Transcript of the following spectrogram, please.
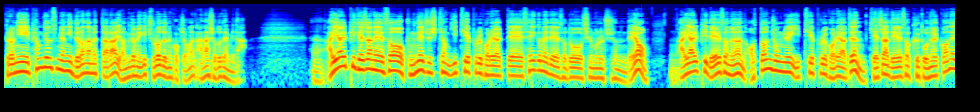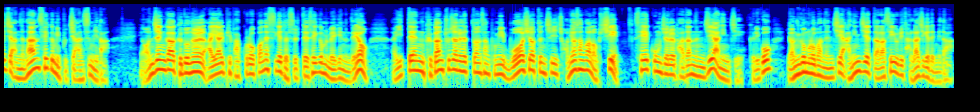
그러니 평균 수명이 늘어남에 따라 연금액이 줄어드는 걱정은 안 하셔도 됩니다. IRP 계좌 내에서 국내 주식형 ETF를 거래할 때 세금에 대해서도 질문을 주셨는데요. IRP 내에서는 어떤 종류의 ETF를 거래하든 계좌 내에서 그 돈을 꺼내지 않는 한 세금이 붙지 않습니다. 언젠가 그 돈을 IRP 밖으로 꺼내 쓰게 됐을 때 세금을 매기는데요. 이땐 그간 투자를 했던 상품이 무엇이었든지 전혀 상관없이 세액공제를 받았는지 아닌지, 그리고 연금으로 받는지 아닌지에 따라 세율이 달라지게 됩니다.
